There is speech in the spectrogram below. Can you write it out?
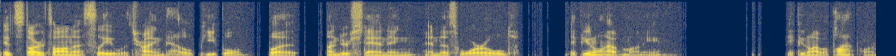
It starts honestly with trying to help people, but understanding in this world, if you don't have money, if you don't have a platform?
